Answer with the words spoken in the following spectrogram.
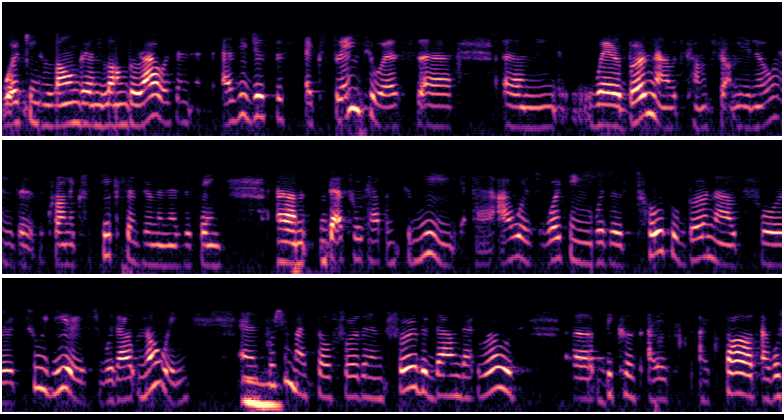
working longer and longer hours. And as you just explained to us, uh, um, where burnout comes from, you know, and the, the chronic fatigue syndrome and everything. Um, that's what happened to me. Uh, I was working with a total burnout for two years without knowing, and mm-hmm. pushing myself further and further down that road uh, because I I thought I was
